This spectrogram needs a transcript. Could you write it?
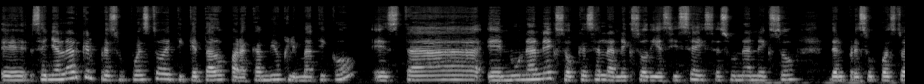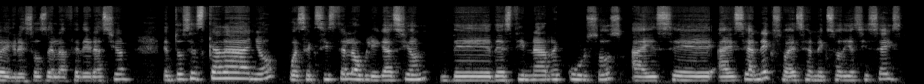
eh, señalar que el presupuesto etiquetado para cambio climático está en un anexo, que es el anexo 16, es un anexo del presupuesto de egresos de la federación. Entonces, cada año, pues existe la obligación de destinar recursos a ese, a ese anexo, a ese anexo 16.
